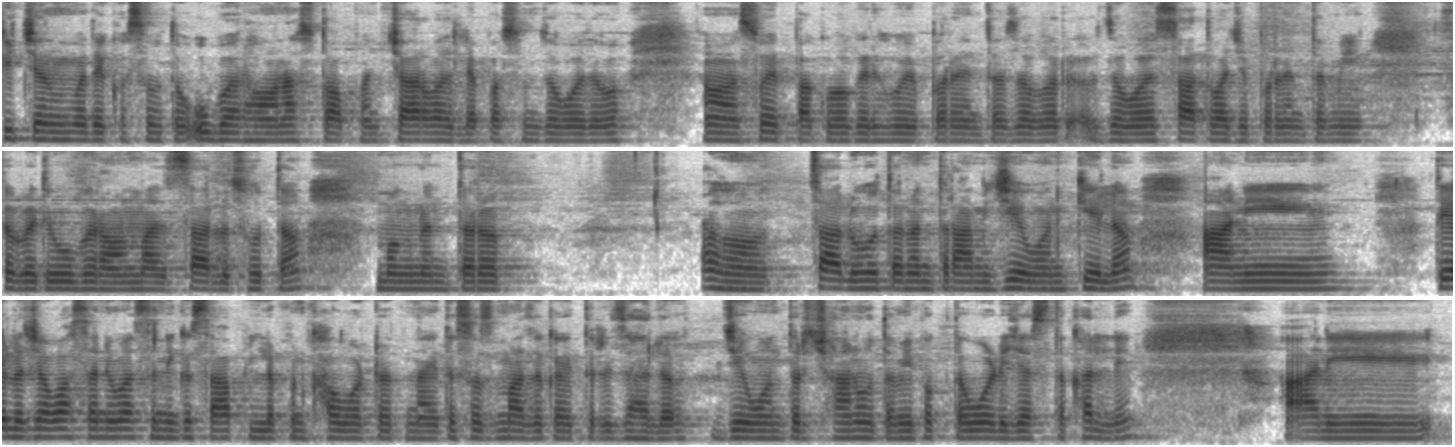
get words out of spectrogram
किचनमध्ये कसं होतं उभं राहून असतो आपण. चार वाजल्यापासून जवळजवळ स्वयंपाक वगैरे होईपर्यंत जवळ जवळ सात वाजेपर्यंत मी सगळं ते उभं राहून माझं चालूच होतं. मग नंतर चालू होतं नंतर आम्ही जेवण केलं आणि तेलाच्या वासाने वासाने कसं आपल्याला पण खाऊ वाटत नाही तसंच माझं काहीतरी झालं. जेवण तर छान होतं मी फक्त वडे जास्त खाल्ले. आणि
